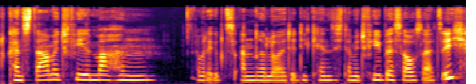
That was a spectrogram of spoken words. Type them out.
Du kannst damit viel machen. Aber da gibt es andere Leute, die kennen sich damit viel besser aus als ich.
